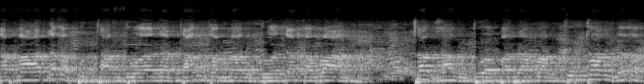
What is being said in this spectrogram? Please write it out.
ตับบาแล้วก็พุทธังตัวนัดทังกำลังตัวจักรวาลช่างขังตัวปรามังทุกขังนะครับ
